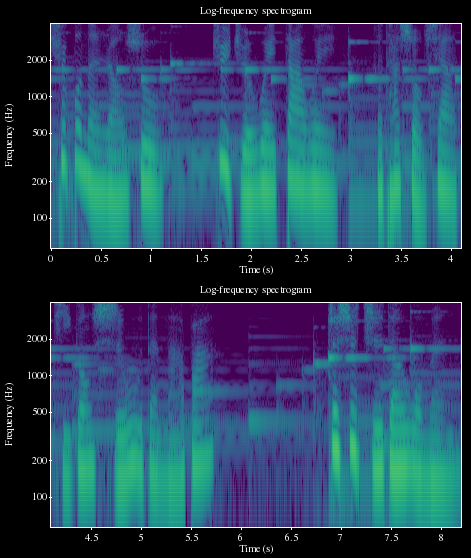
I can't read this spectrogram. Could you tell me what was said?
却不能饶恕拒绝为大卫和他手下提供食物的拿巴。这是值得我们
